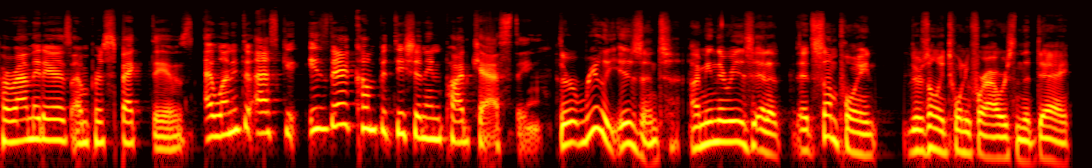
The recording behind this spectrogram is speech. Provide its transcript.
parameters and perspectives. I wanted to ask you: Is there competition in podcasting? There really isn't. I mean, there is at a, at some point. There's only 24 hours in the day,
